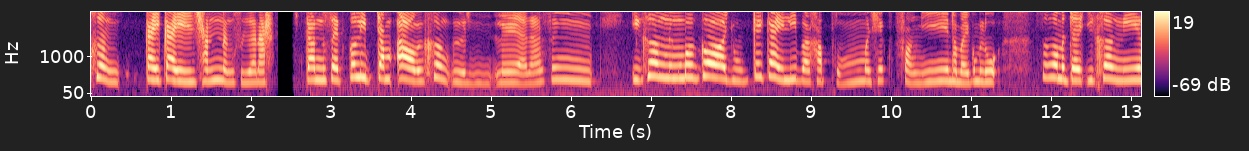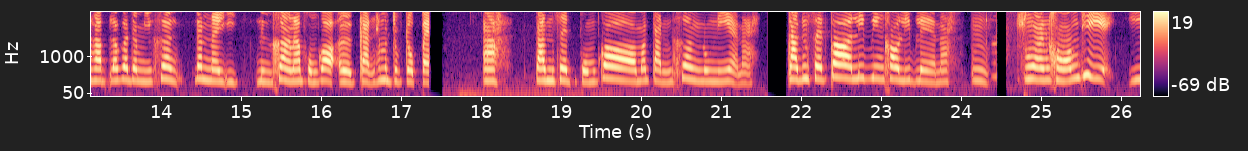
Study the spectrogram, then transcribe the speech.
เครื่องไกลๆชั้นหนังสือนะ กันเสร็จก็รีบจำเอาไปเครื่องอื่นเลยนะ ซึ่ง อีกเครื่องนึงมันก็อยู่ใกล้ๆรีบอะครับ ผมมาเช็คฝั่งนี้ทำไมก็ไม่รู้ ซึ่งก็มาเจออีกเครื่องนี้ครับ แล้วก็จะมีเครื่องด้านในอีกหนึ่งเครื่องนะ ผมก็เออกันให้มันจบๆไปอะกันเสร็จผมก็มากันเครื่องตรงนี้อะนะกันเสร็จก็รีบวิ่งเข้าลิฟต์เลยนะอืมส่วนของที่อี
